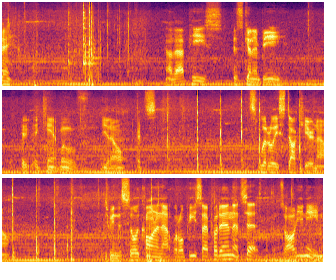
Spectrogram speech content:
Okay. Now that piece is gonna be, it, it can't move, you know? It's, it's literally stuck here now. Between the silicone and that little piece I put in, that's it. That's all you need.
